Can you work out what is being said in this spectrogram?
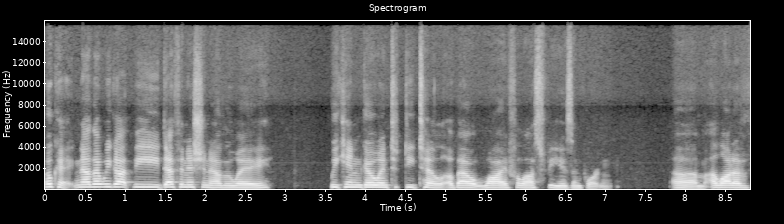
Okay, now that we got the definition out of the way, we can go into detail about why philosophy is important. Um, a lot of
